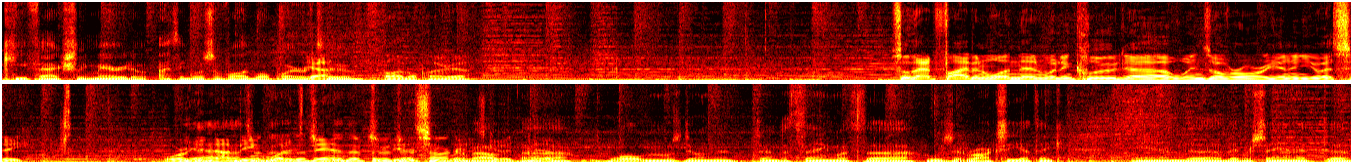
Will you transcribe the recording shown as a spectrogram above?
Keefe actually married, a, I think, was a volleyball player Yeah, too. volleyball player, yeah. So that five and one then would include uh, wins over Oregon and USC. Oregon Yeah, not that's being what, it's been. That's what the they're talking about. good, Uh, Walton was doing the, doing the thing with uh, who was it, Roxy, I think, and uh, they were saying that uh,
